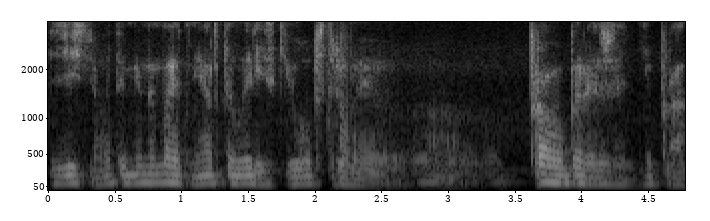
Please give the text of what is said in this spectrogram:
здійснювати мінометні артилерійські обстріли е, правобережжя Дніпра. Е,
